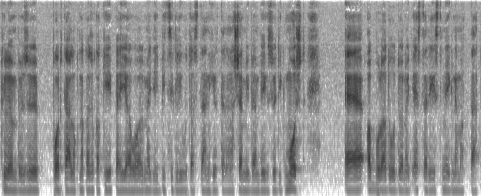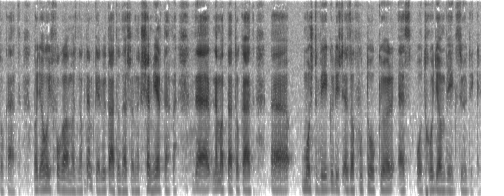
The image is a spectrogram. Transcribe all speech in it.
különböző portáloknak azok a képei, ahol megy egy bicikli út, aztán hirtelen a semmiben végződik. Most e, abból adódóan, hogy ezt a részt még nem adtátok át. Vagy ahogy fogalmaznak, nem került átadásra, semmi értelme, de nem adtátok át. E, most végül is ez a futókör, ez ott hogyan végződik?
